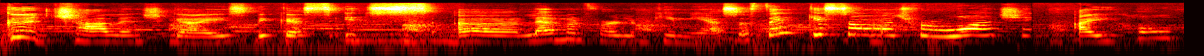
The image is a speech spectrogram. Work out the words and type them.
good challenge guys because it's uh, lemon for leukemia. So thank you so much for watching. I hope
